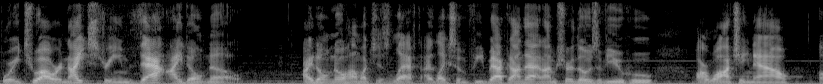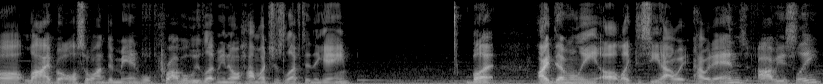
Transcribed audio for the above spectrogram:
or a two-hour night stream? That I don't know. I don't know how much is left. I'd like some feedback on that, and I'm sure those of you who are watching now uh, live but also on demand will probably let me know how much is left in the game. But I definitely uh, like to see how it how it ends. Obviously,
